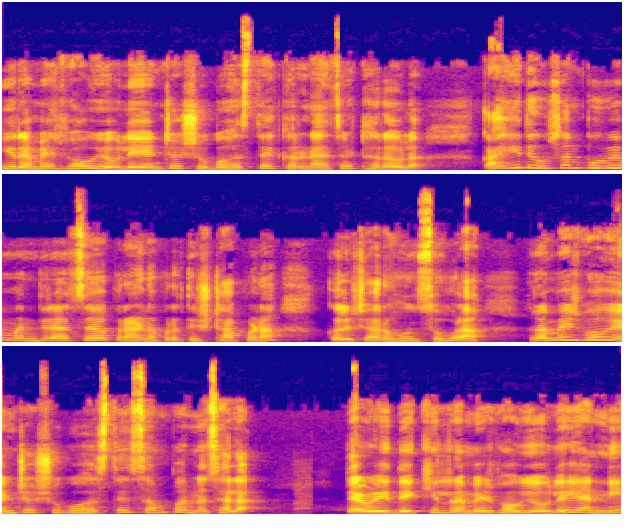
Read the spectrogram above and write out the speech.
ही रमेश भाऊ येवले यांच्या शुभहस्ते करण्याचं ठरवलं. काही दिवसांपूर्वी मंदिराचा प्राणप्रतिष्ठापना कलशारोहण सोहळा रमेश भाऊ यांच्या शुभहस्ते संपन्न झाला. त्यावेळी देखील रमेश भाऊ येवले यांनी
